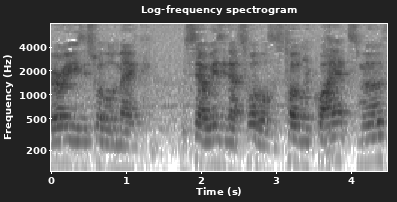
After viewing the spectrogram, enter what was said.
Very easy swivel to make. You see how easy that swivels. It's totally quiet, smooth,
